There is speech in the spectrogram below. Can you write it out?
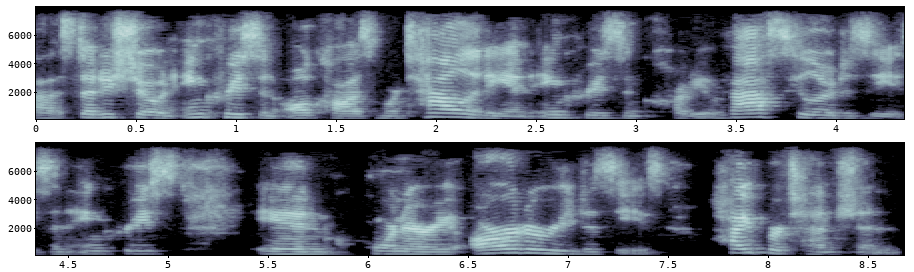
Uh, studies show an increase in all-cause mortality, an increase in cardiovascular disease, an increase in coronary artery disease, hypertension,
